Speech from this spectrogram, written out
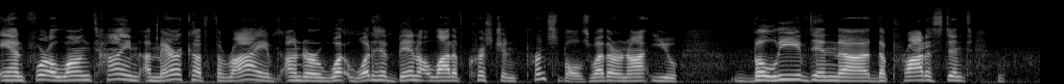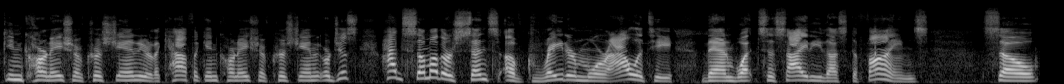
And for a long time, America thrived under what would have been a lot of Christian principles, whether or not you believed in the, the Protestant incarnation of Christianity or the Catholic incarnation of Christianity or just had some other sense of greater morality than what society thus defines. So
